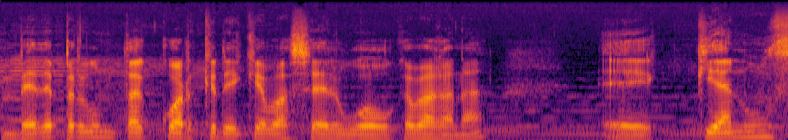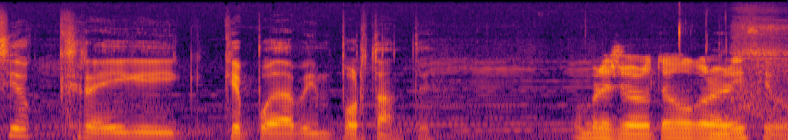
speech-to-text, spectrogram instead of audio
En vez de preguntar cuál creéis que va a ser el juego que va a ganar, eh, ¿qué anuncios creéis que pueda haber importante? Hombre, yo lo tengo clarísimo.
